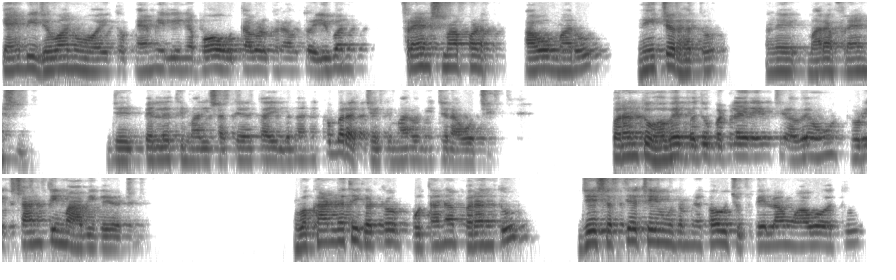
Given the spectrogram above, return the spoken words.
ક્યાંય બી જવાનું હોય તો ફેમિલીને બહુ ઉતાવળ કરાવતો. ઇવન ફ્રેન્ડ્સમાં પણ આવો મારું નેચર હતો અને મારા ફ્રેન્ડ્સ જે પહેલેથી મારી સાથે હતા, એ બધાને ખબર જ છે કે મારો નેચર આવો છે. પરંતુ હવે બધું બદલાઈ રહ્યું છે. હવે હું થોડીક શાંતિમાં આવી ગયો છું. વખાણ નથી કરતો પોતાના, પરંતુ જે સત્ય છે હું તમને કહું છું. પહેલા હું આવો હતું,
